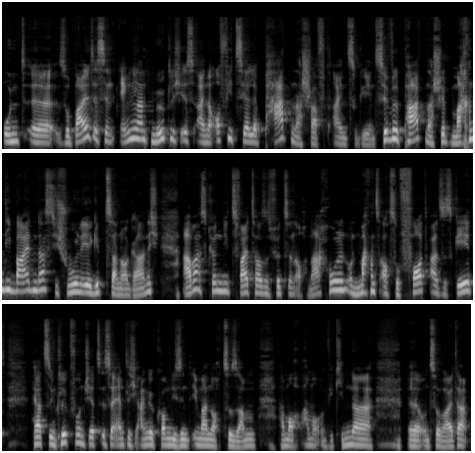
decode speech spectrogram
Und äh, sobald es in England möglich ist, eine offizielle Partnerschaft einzugehen, Civil Partnership, machen die beiden das. Die schwulen Ehe gibt's da noch gar nicht. Aber es können die 2014 auch nachholen und machen es auch sofort, als es geht. Herzlichen Glückwunsch, jetzt ist er endlich angekommen. Die sind immer noch zusammen, haben auch, haben auch irgendwie Kinder äh, und so weiter.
